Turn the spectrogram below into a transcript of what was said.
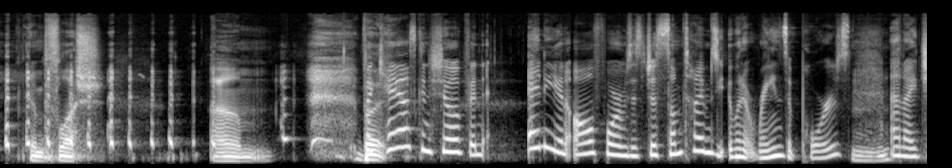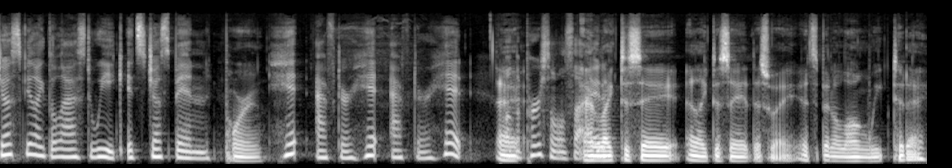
I'm flush. Um, But, but, chaos can show up in any and all forms. It's just sometimes when it rains, it pours. Mm-hmm. And I just feel like the last week, it's just been pouring. hit after hit after hit on I- the personal side. I like to say I like to say it this way. It's been a long week today,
